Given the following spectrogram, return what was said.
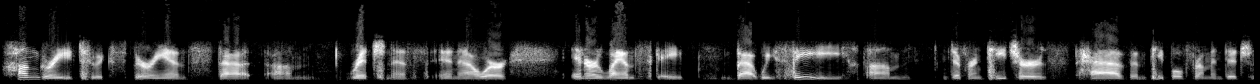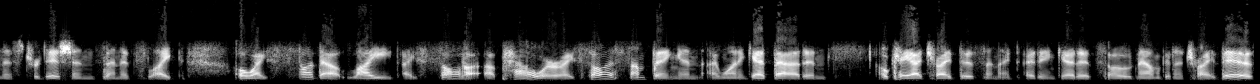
hungry to experience that um, richness in our inner landscape that we see. Um, different teachers have and people from indigenous traditions, and it's like, oh, I saw that light. I saw a power. I saw something, and I want to get that. And okay, I tried this and I, I didn't get it, so now I'm going to try this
